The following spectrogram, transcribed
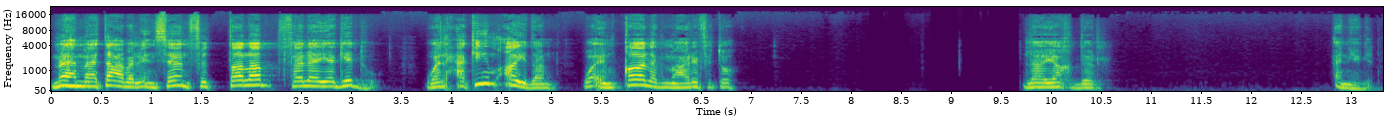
مهما تعب الإنسان في الطلب فلا يجده. والحكيم أيضا وإن قال بمعرفته لا يقدر أن يجده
